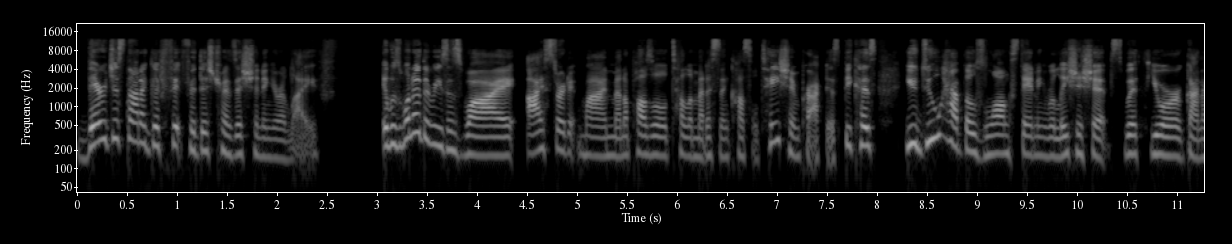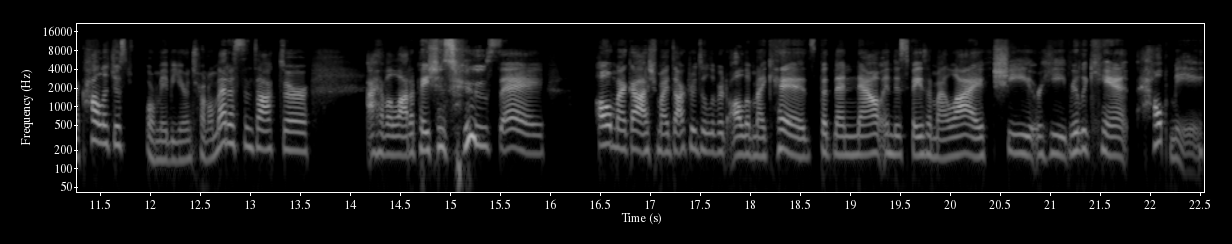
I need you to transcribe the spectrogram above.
They're just not a good fit for this transition in your life. It was one of the reasons why I started my menopausal telemedicine consultation practice because you do have those long-standing relationships with your gynecologist or maybe your internal medicine doctor. I have a lot of patients who say, oh my gosh, my doctor delivered all of my kids, but then now in this phase of my life, she or he really can't help me.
